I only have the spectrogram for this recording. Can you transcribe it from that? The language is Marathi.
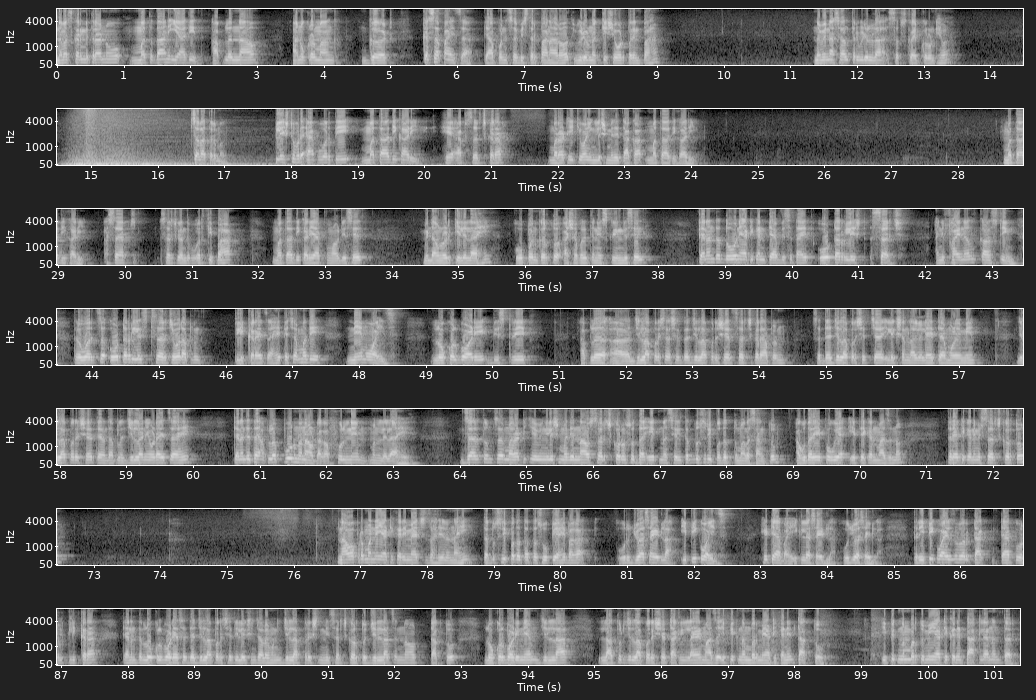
नमस्कार मित्रांनो मतदान यादीत आपलं नाव अनुक्रमांक गट कसा पाहायचा ते आपण सविस्तर पाहणार आहोत. व्हिडिओ नक्की शेवटपर्यंत पहा. नवीन असाल तर व्हिडिओला सबस्क्राईब करून ठेवा. चला तर मग प्लेस्टोअर ॲपवरती मताधिकारी हे ॲप सर्च करा. मराठी किंवा इंग्लिशमध्ये टाका मताधिकारी. मताधिकारी. असं ॲप सर्च केल्यानंतर वरती पहा. मताधिकारी ॲप तुम्हाला दिसेल. मी डाउनलोड केलेलं आहे. ओपन करतो अशा पद्धतीने स्क्रीन दिसेल. त्यानंतर दोन या ठिकाणी टॅब दिसत आहेत. वोटर लिस्ट सर्च आणि फायनल कास्टिंग तर वरचं वोटर लिस्ट सर्चवर आपण क्लिक करायचं आहे. त्याच्यामध्ये name wise local body district आपलं जिल्हा परिषद असेल तर जिल्हा परिषद सर्च करा. आपण सध्या जिल्हा परिषदच्या इलेक्शन लागलेले आहे त्यामुळे मी जिल्हा परिषद त्यानंतर आपला जिल्हा निवडायचा आहे. त्यानंतर ते आपलं पूर्ण नाव टाका फुल नेम म्हणलेलं आहे. जर तुमचं मराठी किंवा इंग्लिशमध्ये नाव सर्च करून सुद्धा येत नसेल तर दुसरी पद्धत तुम्हाला सांगतो. अगोदर हे पाहूया येते का माझं नाव? तर या ठिकाणी मी सर्च करतो. नावाप्रमाणे या ठिकाणी मॅच झालेलं नाही तर दुसरी पद्धत आता सोपी आहे बघा. उजव्या साईडला इपिक वाईज हे टॅब आहे इकल्या साईडला उजव्या साईडला तर इपिक वाईजवर टाक टॅपवर क्लिक करा. त्यानंतर लोकल बॉडी सध्या त्या जिल्हा परिषद इलेक्शन चालू आहे म्हणून जिल्हा परिषद मी सर्च करतो. जिल्ह्याचं नाव टाकतो. लोकल बॉडी नेम जिल्हा लातूर जिल्हा परिषद टाकलेला आहे. माझं इपिक नंबर मी या ठिकाणी टाकतो. इपिक नंबर तुम्ही या ठिकाणी टाकल्यानंतर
